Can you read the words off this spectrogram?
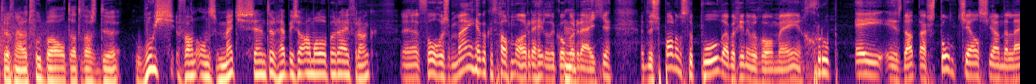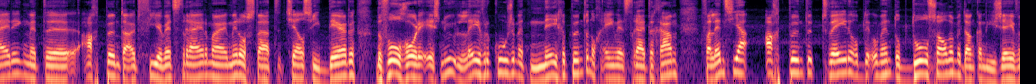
Terug naar het voetbal. Dat was de whoosh van ons matchcenter. Heb je ze allemaal op een rij, Frank? Eh, volgens mij heb ik het allemaal redelijk op een rijtje. De spannendste pool, daar beginnen we gewoon mee. In groep E is dat. Daar stond Chelsea aan de leiding met eh, acht punten uit vier wedstrijden. Maar inmiddels staat Chelsea derde. De volgorde is nu Leverkusen met negen punten. Nog één wedstrijd te gaan. Valencia acht punten. Tweede op dit moment op doelsaldo. Met dank aan die 7-0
